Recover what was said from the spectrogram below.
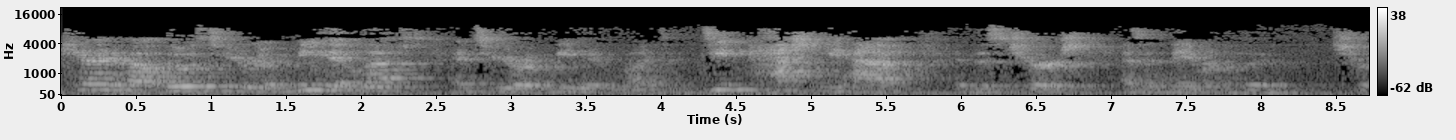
Caring about those to your immediate left and to your immediate right. A deep passion we have in this church as a neighborhood church.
